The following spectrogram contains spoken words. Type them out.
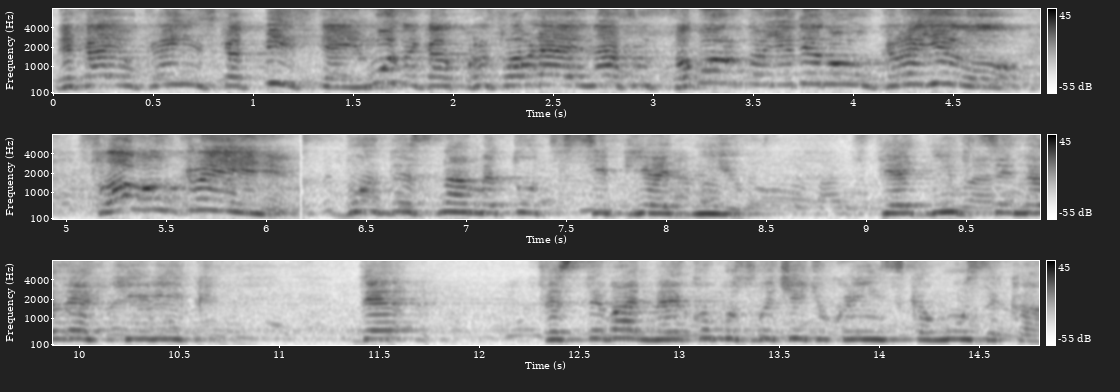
Нехай українська пісня і музика прославляє нашу соборну єдину Україну. Слава Україні! буде з нами тут всі п'ять днів. В п'ять днів цей нелегкий рік, де фестиваль, на якому звучить українська музика,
